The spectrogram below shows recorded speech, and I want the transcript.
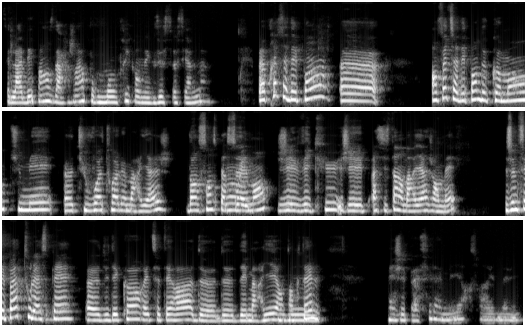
c'est de la dépense d'argent pour montrer qu'on existe socialement. Mais après, ça dépend. euh, en fait, ça dépend de comment tu mets, euh, tu vois toi le mariage. Dans le sens personnellement, j'ai vécu, j'ai assisté à un mariage en mai. Je ne sais pas tout l'aspect euh, du décor, etc., de, de des mariés en tant que Mhm. tel, mais j'ai passé la meilleure soirée de ma vie.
